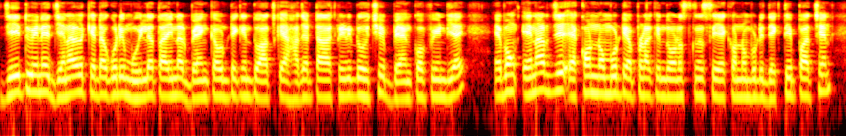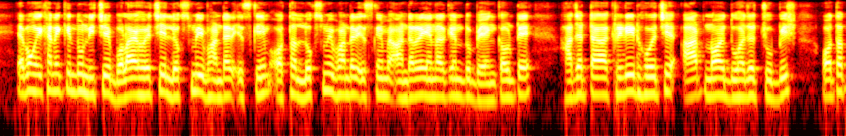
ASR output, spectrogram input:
যেহেতু এনে জেনারেল ক্যাটাগরি মহিলা, তাই এনার ব্যাংক অ্যাকাউন্টে কিন্তু আজকে হাজার টাকা ক্রেডিট হয়েছে ব্যাঙ্ক অফ ইন্ডিয়ায়। এবং এনার যে অ্যাকাউন্ট নম্বরটি আপনারা কিন্তু অনস্ক্রিনে সেই অ্যাকাউন্ট নম্বরটি দেখতে পাচ্ছেন। এবং এখানে কিন্তু নিচে বলা হয়েছে লক্ষ্মী ভাণ্ডার স্কিম। অর্থাৎ লক্ষ্মী ভাণ্ডার স্কিমের আন্ডারে এনার কিন্তু ব্যাঙ্ক অ্যাকাউন্টে হাজার টাকা ক্রেডিট হয়েছে আট নয় দু অর্থাৎ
